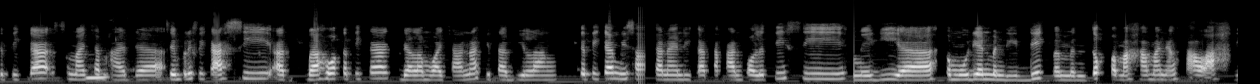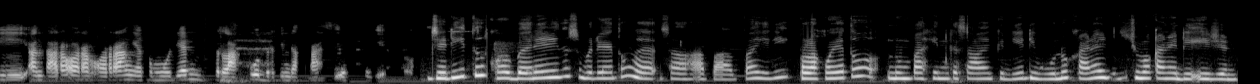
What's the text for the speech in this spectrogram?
ketika semacam ada simplifikasi bahwa ketika dalam wacana kita bilang ketika misalkan yang dikatakan politisi, media, kemudian mendidik, membentuk pemahaman yang salah di antara orang-orang yang kemudian berlaku bertindak rasis begitu. Jadi itu korbannya itu sebenarnya tuh nggak salah apa-apa. Jadi pelakunya tuh numpahin kesalahan ke dia dibunuh karena cuma karena dia Asian.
